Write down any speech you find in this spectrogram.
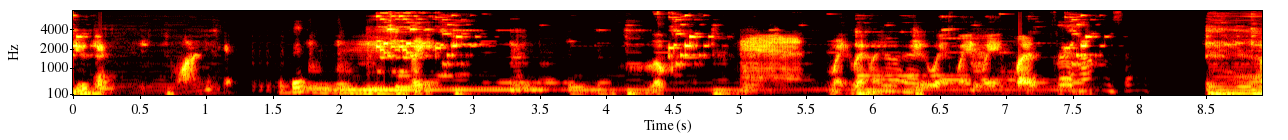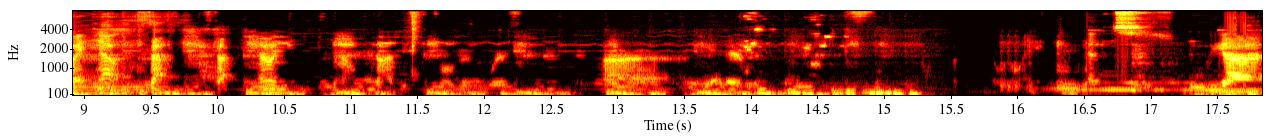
New character. You want a new character. Okay. Wait. Look. And wait, wait, wait, wait, wait, wait, wait. What the hell is that? Wait, no, stop, stop. No, you- no, God, these controls are the worst. Uh, yeah, there we go. We got.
